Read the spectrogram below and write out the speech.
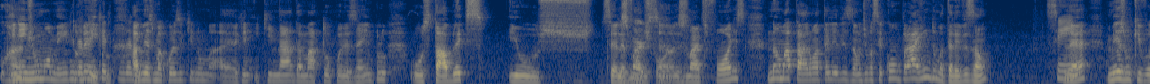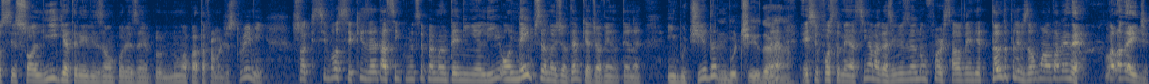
O em nenhum momento Ainda o que- veículo. ainda A bem. mesma coisa que, numa, é, que, que nada matou, por exemplo, os tablets e os telefones, Smartphones. smartphones não mataram a televisão de você comprar ainda uma televisão Sim. né? Mesmo que você só ligue a televisão, por exemplo, numa plataforma de streaming, só que se você quiser dar 5 minutos, você põe uma anteninha ali, ou nem precisa mais de antena, porque já vem antena embutida. Embutida, Né? é. E se fosse também assim, a Magazine Luiza não forçava a vender tanta televisão como ela tá vendendo. Como ela vende.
